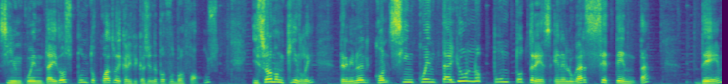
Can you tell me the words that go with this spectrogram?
52.4 de calificación de Pro Football Focus. Y Solomon Kinley terminó con 51.3 en el lugar 70 de...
